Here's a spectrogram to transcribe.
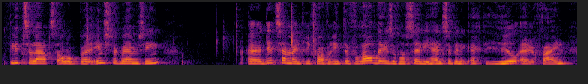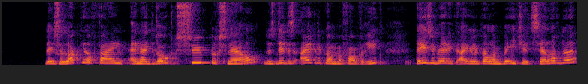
Ik liet ze laatst al op uh, Instagram zien. Uh, dit zijn mijn drie favorieten. Vooral deze van Sally Hansen vind ik echt heel erg fijn. Deze lakt heel fijn en hij droogt super snel. Dus dit is eigenlijk wel mijn favoriet. Deze werkt eigenlijk wel een beetje hetzelfde.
